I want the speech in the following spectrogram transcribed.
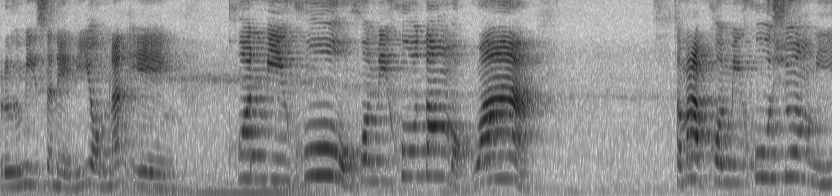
หรือมีเสน่ห์นิยมนั่นเอง คนมีคู่ คนมีคู่ต้องบอกว่าสำหรับคนมีคู่ช่วงนี้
